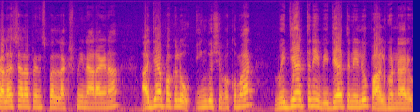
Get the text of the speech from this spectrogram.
కళాశాల ప్రిన్సిపల్ లక్ష్మీనారాయణ అధ్యాపకులు ఇంగు శివకుమార్ విద్యార్థిని విద్యార్థినిలు పాల్గొన్నారు.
